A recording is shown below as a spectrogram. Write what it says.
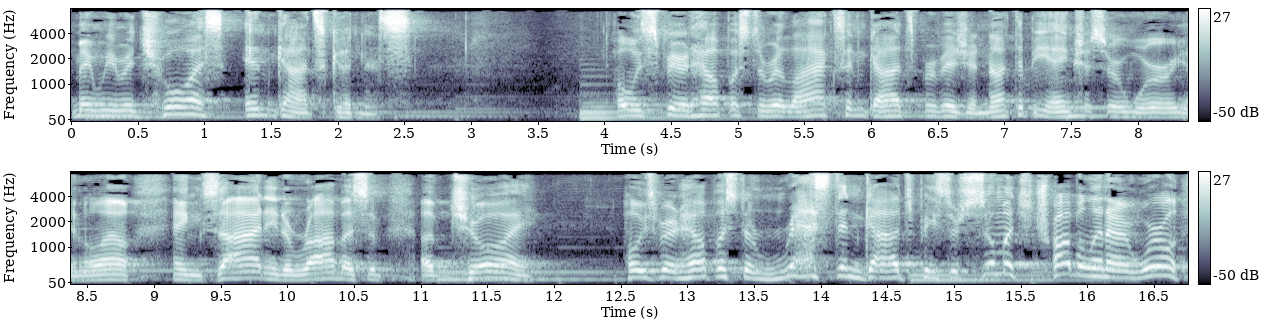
May we rejoice in God's goodness. Holy Spirit, help us to relax in God's provision, not to be anxious or worry and allow anxiety to rob us of, of joy. Holy Spirit, help us to rest in God's peace. There's so much trouble in our world,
